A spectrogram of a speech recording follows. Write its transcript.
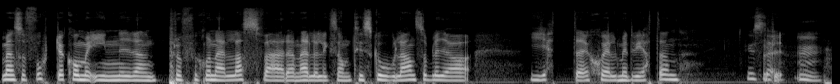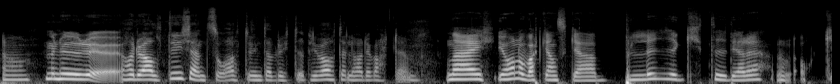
Men så fort jag kommer in i den professionella sfären eller liksom till skolan så blir jag jättesjälvmedveten. Just det. Mm. Ja. Men hur, eh, har du alltid känt så att du inte har brytt dig privat eller har det varit en Nej, jag har nog varit ganska blyg tidigare och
